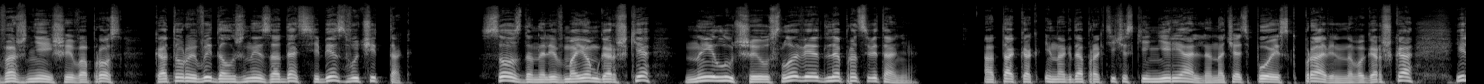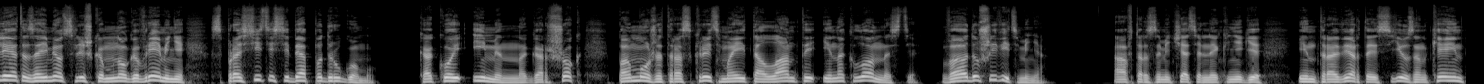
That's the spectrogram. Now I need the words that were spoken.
Важнейший вопрос, который вы должны задать себе, звучит так: созданы ли в моем горшке наилучшие условия для процветания? А так как иногда практически нереально начать поиск правильного горшка, или это займет слишком много времени, спросите себя по-другому. Какой именно горшок поможет раскрыть мои таланты и наклонности, воодушевить меня? Автор замечательной книги «Интроверты» Сьюзен Кейн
